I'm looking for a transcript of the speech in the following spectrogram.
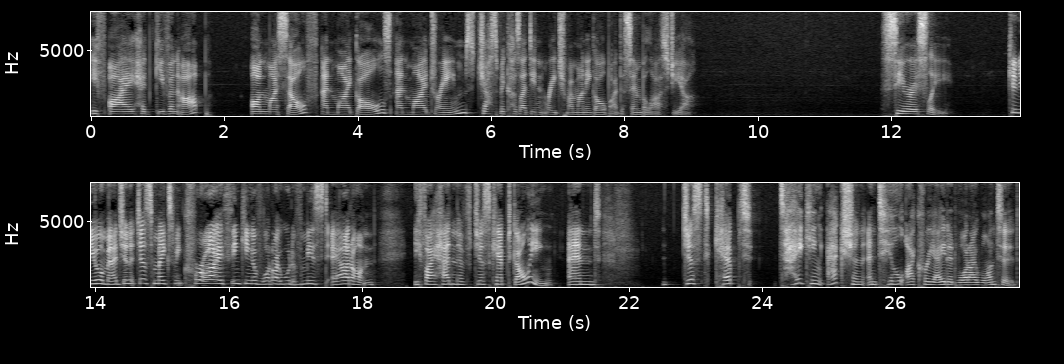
if I had given up on myself and my goals and my dreams just because I didn't reach my money goal by December last year. Seriously, can you imagine? It just makes me cry thinking of what I would have missed out on if I hadn't have just kept going and just kept taking action until I created what I wanted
